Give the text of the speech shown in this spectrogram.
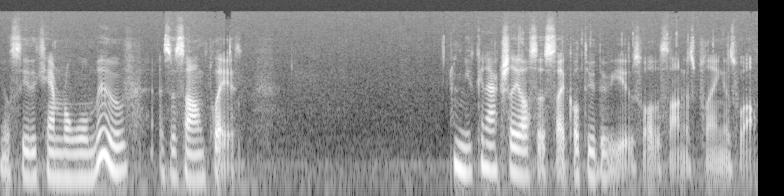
you'll see the camera will move as the song plays. And you can actually also cycle through the views while the song is playing as well.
